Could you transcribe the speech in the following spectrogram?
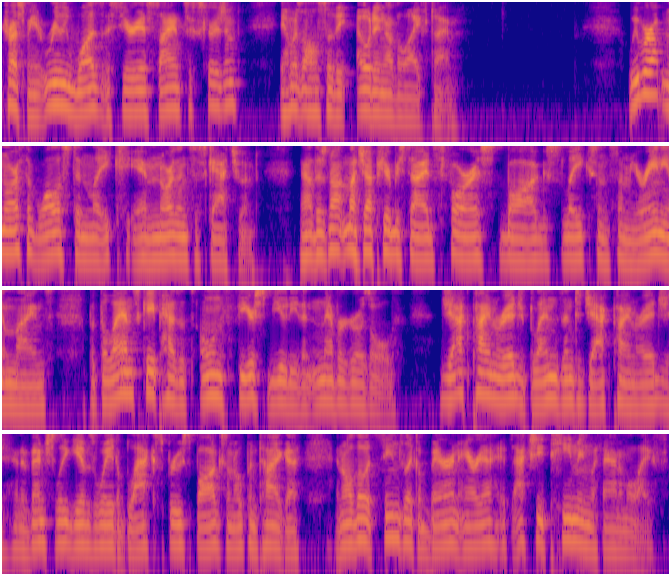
trust me, it really was a serious science excursion, it was also the outing of a lifetime. We were up north of Wollaston Lake in northern Saskatchewan. Now, there's not much up here besides forest, bogs, lakes, and some uranium mines, but the landscape has its own fierce beauty that never grows old. Jackpine Ridge blends into Jackpine Ridge and eventually gives way to black spruce bogs and open taiga, and although it seems like a barren area, it's actually teeming with animal life.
